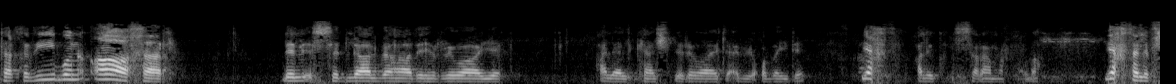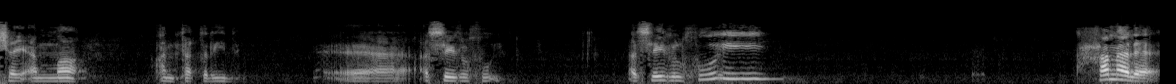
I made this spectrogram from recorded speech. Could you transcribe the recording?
تقريب آخر للاستدلال بهذه الرواية على الكشف برواية أبي عبيدة. يختلف عليكم السلام ورحمة الله. يختلف شيئا ما عن تقريب آه، السيد الخوئي. السيد الخوئي حمل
